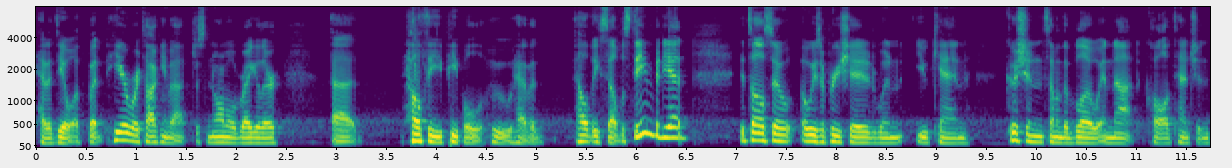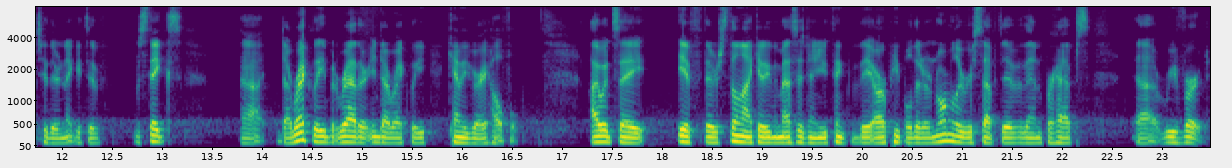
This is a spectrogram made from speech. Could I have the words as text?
how to deal with. But here we're talking about just normal, regular, uh, healthy people who have a healthy self esteem, but yet it's also always appreciated when you can cushion some of the blow and not call attention to their negative mistakes uh, directly, but rather indirectly can be very helpful. I would say if they're still not getting the message and you think they are people that are normally receptive, then perhaps uh, revert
